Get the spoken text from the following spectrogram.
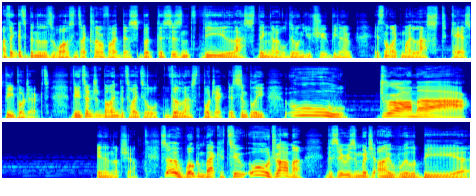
I think it's been a little while since I clarified this, but this isn't the last thing I'll do on YouTube, you know. It's not like my last KSP project. The intention behind the title, The Last Project, is simply, ooh, drama! In a nutshell. So, welcome back to Ooh Drama, the series in which I will be uh,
